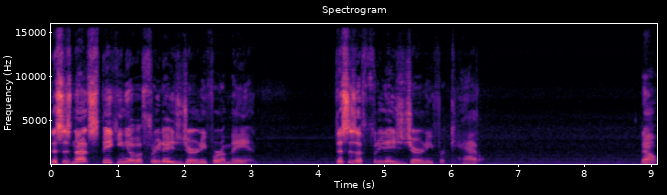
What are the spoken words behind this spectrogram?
This is not speaking of a three days journey for a man. This is a three days journey for cattle. Now,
